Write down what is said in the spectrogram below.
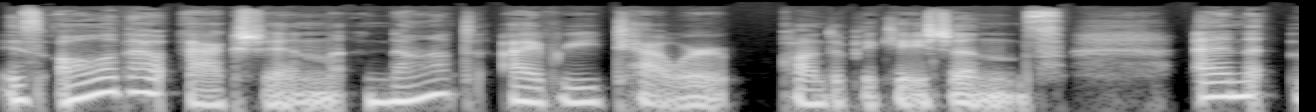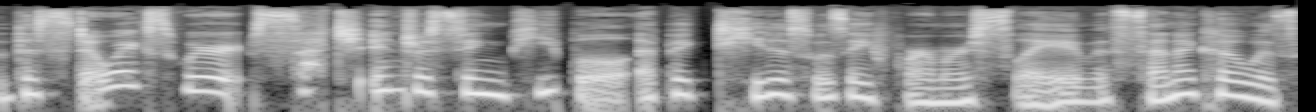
is all about action, not ivory tower pontifications. And the Stoics were such interesting people. Epictetus was a former slave. Seneca was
